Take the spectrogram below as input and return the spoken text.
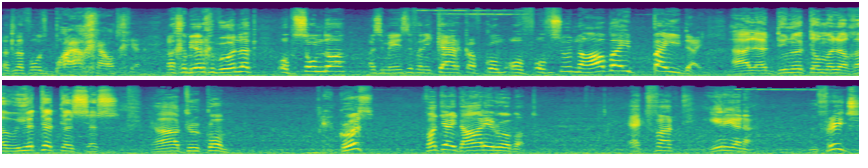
dat hulle vir ons baie geld gee. Dit gebeur gewoonlik op Sondag as die mense van die kerk afkom of of so naby payday. Hulle doen dit om hulle gewete te sis. Ja, toe kom. Koos, vat jy daardie robot. Ek vat hierdie ene. En Fridge,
